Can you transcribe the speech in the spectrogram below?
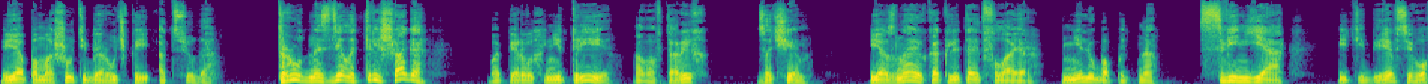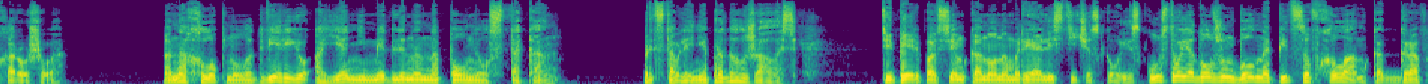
«Я помашу тебе ручкой отсюда». Трудно сделать три шага? Во-первых, не три, а во-вторых, зачем? Я знаю, как летает флайер. Не любопытно. Свинья! И тебе всего хорошего. Она хлопнула дверью, а я немедленно наполнил стакан. Представление продолжалось. Теперь по всем канонам реалистического искусства я должен был напиться в хлам, как граф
